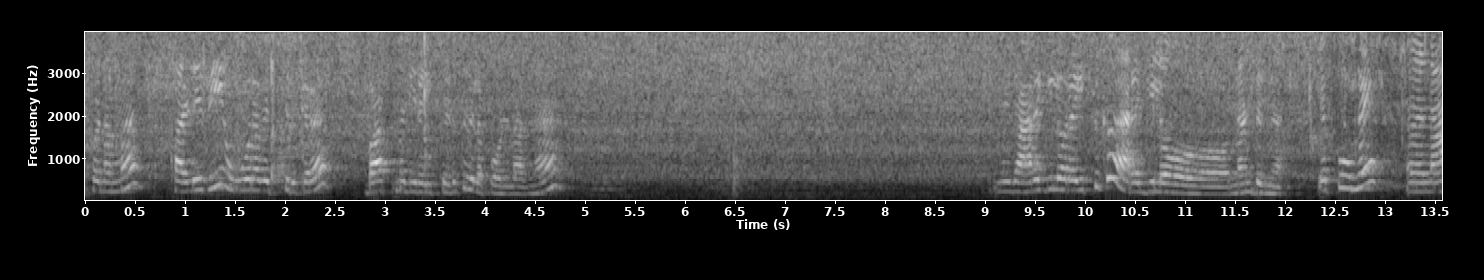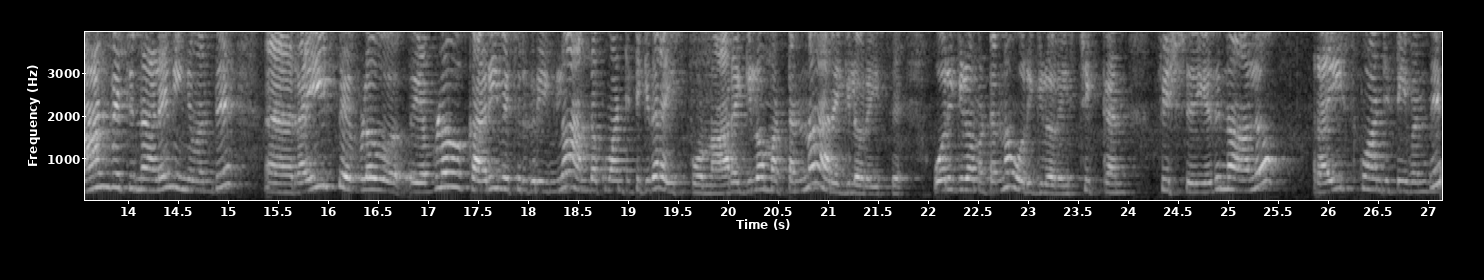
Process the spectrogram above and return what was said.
இப்போ நம்ம கழுவி ஊற வச்சிருக்கிற பாஸ்மதி ரைஸ் எடுத்து இதில் போடலாங்க. இது அரை கிலோ ரைஸுக்கு அரை கிலோ நண்டுங்க. எப்பவுமே நான்வெஜ்னாலே நீங்கள் வந்து ரைஸ் எவ்வளோ எவ்வளோ கறி வச்சுருக்கிறீங்களோ அந்த குவான்டிட்டிக்கு தான் ரைஸ் போடணும். அரை கிலோ மட்டன்னா அரை கிலோ ரைஸு ஒரு கிலோ மட்டன்னா ஒரு கிலோ ரைஸ் சிக்கன் ஃபிஷ்ஷு எதுனாலும் ரைஸ் குவான்டிட்டி வந்து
